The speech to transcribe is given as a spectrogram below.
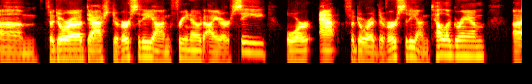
Um, Fedora diversity on Freenode IRC or at Fedora Diversity on Telegram. Uh,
